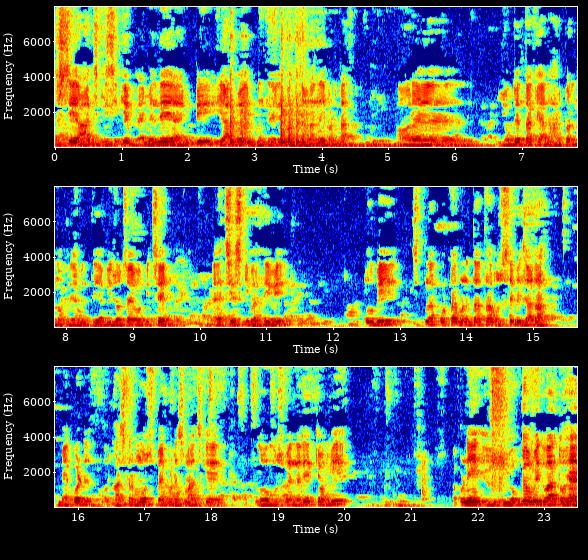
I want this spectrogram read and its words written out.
जिससे आज किसी के एमएलए या एमपी या कोई मंत्री के पास जाना नहीं पड़ता और योग्यता के आधार पर नौकरियाँ मिलती है। अभी जो चाहे वो पीछे एच की भर्ती हुई तो भी जितना कोटा बनता था उससे भी ज़्यादा बैकवर्ड और खासकर मोस्ट बैकवर्ड समाज के लोग उसमें लगे क्योंकि अपने योग्य उम्मीदवार तो है,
